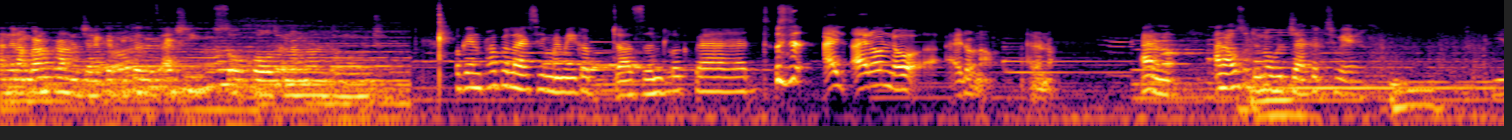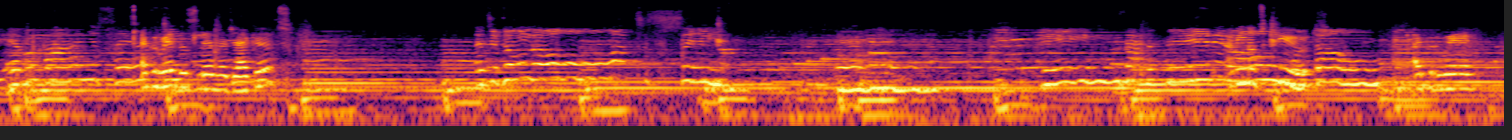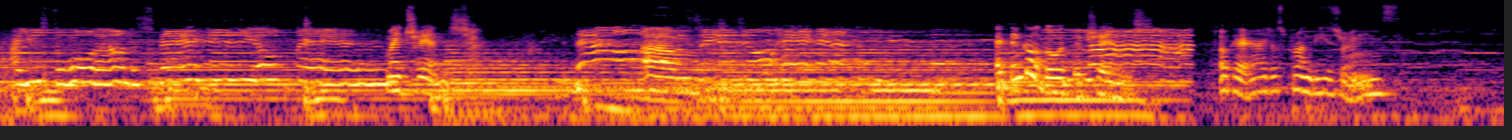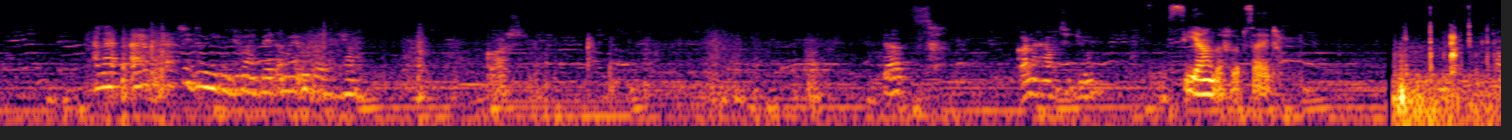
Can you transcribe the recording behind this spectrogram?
and then I'm gonna put on a jacket because it's actually so cold and I'm not in the mood. Okay, in proper lighting, my makeup doesn't look bad. I I don't know. I don't know. I don't know. I don't know. And I also don't know what jacket to wear. I could wear this leather jacket. that you don't know what to say. Things that have been I mean, it's cute. I could wear I used to want to understand your plan. my trench. Now Um, I think I'll go with the trench. Okay, I just put on these rings. And I, I actually didn't even do my bed and my Uber is here. Gosh. That's gonna have to do. See ya on the flip side.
